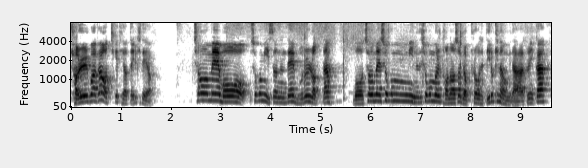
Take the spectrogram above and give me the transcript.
결과가 어떻게 되었다. 이렇게 돼요. 처음에 뭐 소금이 있었는데 물을 넣었다. 뭐 처음에 소금이 있는데 소금물을 더 넣어서 몇 프로가 됐다. 이렇게 나옵니다. 그러니까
